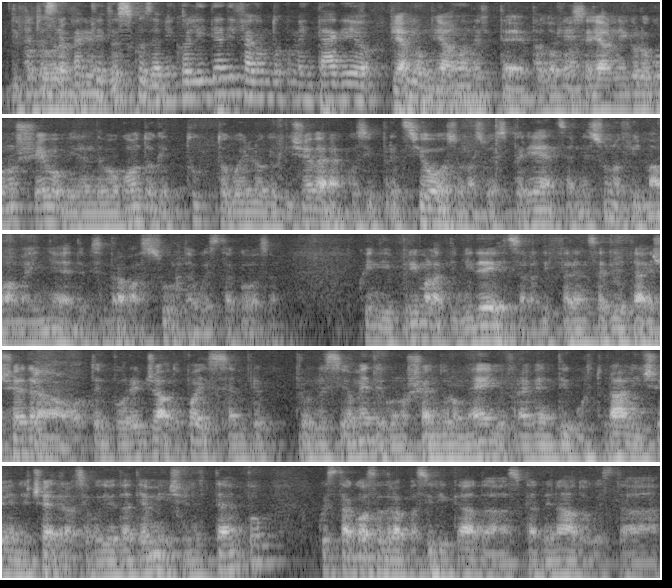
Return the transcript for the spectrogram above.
di fotografia. Tu sei partito, scusami, con l'idea di fare un documentario piano lungo. piano nel tempo, okay. dopo sei anni che lo conoscevo mi rendevo conto che tutto quello che diceva era così prezioso, la sua esperienza e nessuno filmava mai niente, mi sembrava assurda questa cosa. Quindi prima la timidezza, la differenza di età eccetera ho temporeggiato, poi sempre progressivamente conoscendolo meglio fra eventi culturali, cene eccetera, siamo diventati amici nel tempo, questa cosa della Basilicata ha scatenato questa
